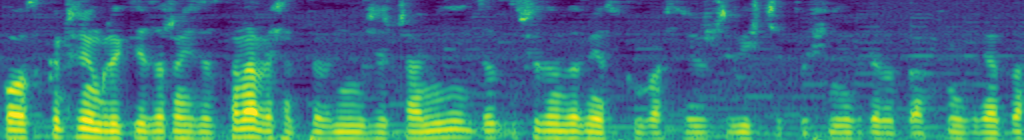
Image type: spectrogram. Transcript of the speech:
po skończeniu gry, kiedy zacząłem się zastanawiać nad pewnymi rzeczami, do- doszedłem do wniosku właśnie, że rzeczywiście tu się nie zgadza, tam się nie zgadza.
